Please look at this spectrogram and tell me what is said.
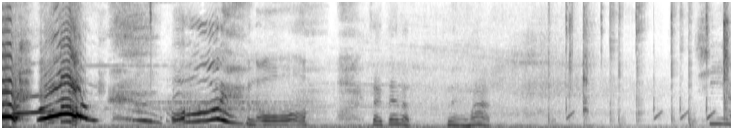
ย ใจเต้นแบบแรงมาก เชี่ย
